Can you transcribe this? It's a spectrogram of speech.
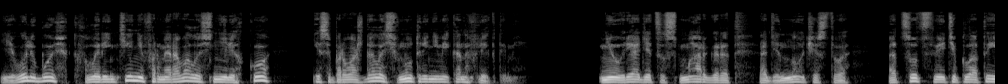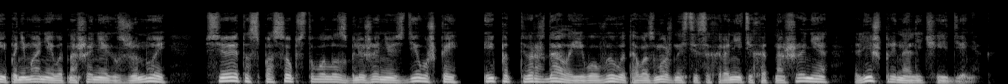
Его любовь к Флорентине формировалась нелегко и сопровождалась внутренними конфликтами. Неурядица с Маргарет, одиночество, отсутствие теплоты и понимания в отношениях с женой — все это способствовало сближению с девушкой и подтверждало его вывод о возможности сохранить их отношения лишь при наличии денег.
